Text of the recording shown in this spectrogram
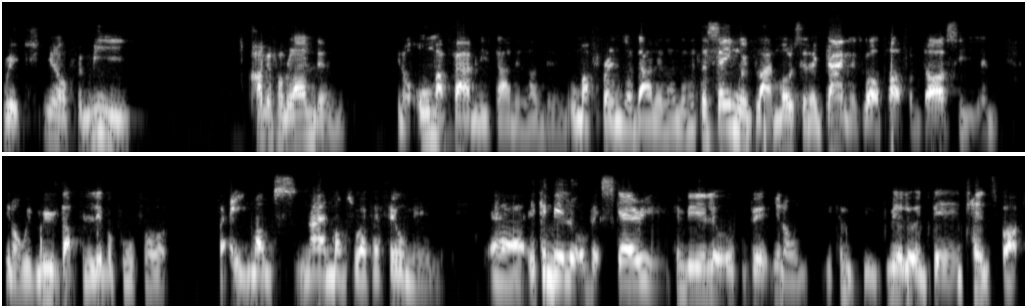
which you know, for me, coming from London, you know, all my family's down in London, all my friends are down in London. It's the same with like most of the gang as well, apart from Darcy. And you know, we've moved up to Liverpool for for eight months, nine months worth of filming. Uh, it can be a little bit scary. It can be a little bit, you know, it can be a little bit intense. But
